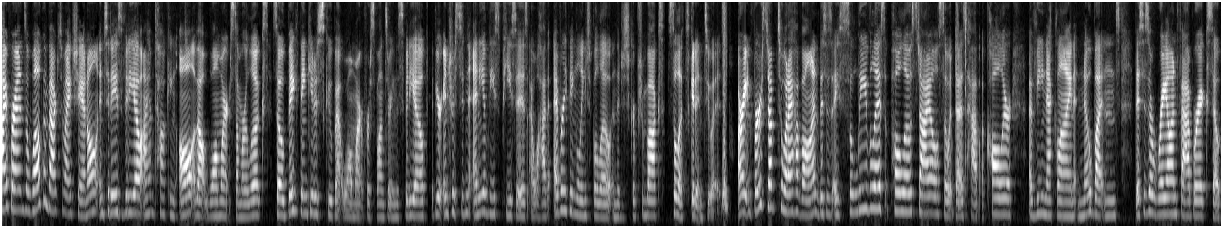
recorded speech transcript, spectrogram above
Hi friends, welcome back to my channel. In today's video, I am talking all about Walmart summer looks. So big thank you to Scoop at Walmart for sponsoring this video. If you're interested in any of these pieces, I will have everything linked below in the description box. So let's get into it. All right, first up to what I have on, this is a sleeveless polo style. So it does have a collar, a V neckline, no buttons. This is a rayon fabric, so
